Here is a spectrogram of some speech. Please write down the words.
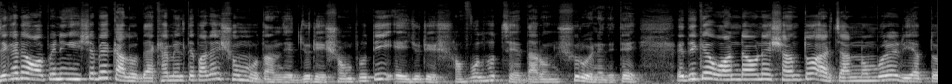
যেখানে ওপেনিং হিসেবে কালো দেখা মিলতে পারে সৌম্য তানজির জুটি সম্প্রতি এই জুটি সফল হচ্ছে দারুণ শুরু এনে দিতে। এদিকে ওয়ান ডাউনে শান্ত আর চার নম্বরে রিয়াদ তো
